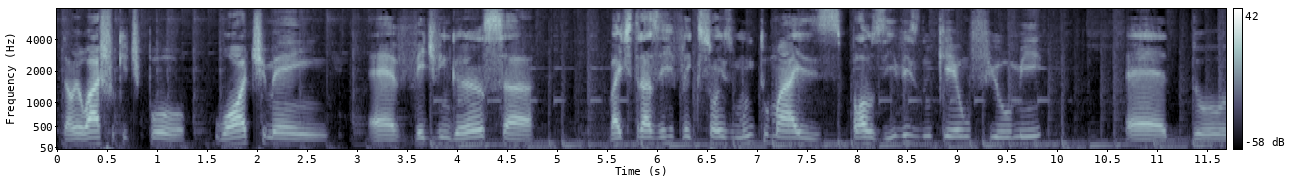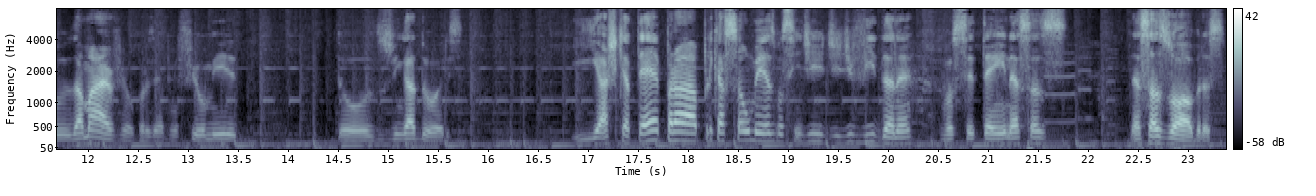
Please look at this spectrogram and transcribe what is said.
Então eu acho que, tipo, Watchmen, é, V de Vingança, vai te trazer reflexões muito mais plausíveis do que um filme é, do, da Marvel, por exemplo, um filme do, dos Vingadores. E acho que até para aplicação mesmo, assim, de, de, de vida, né? Você tem nessas, nessas obras.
